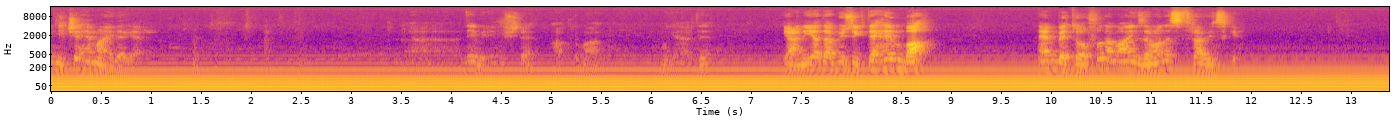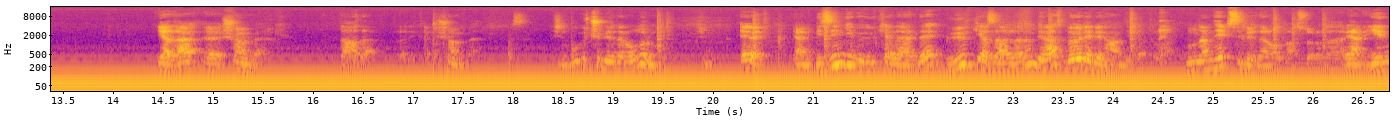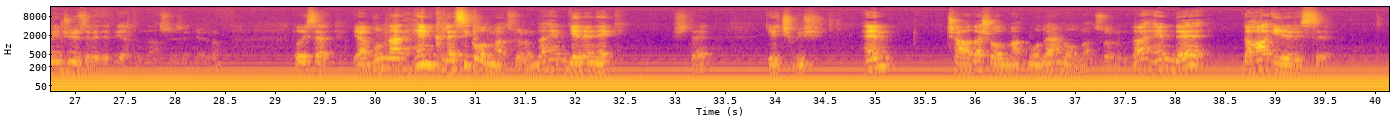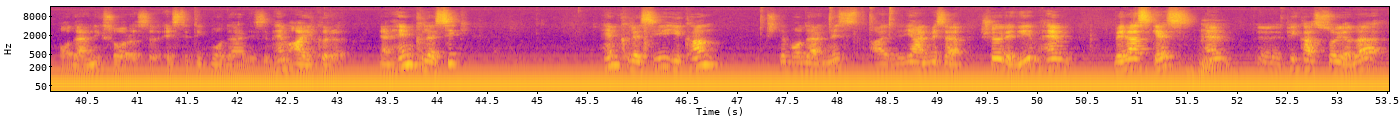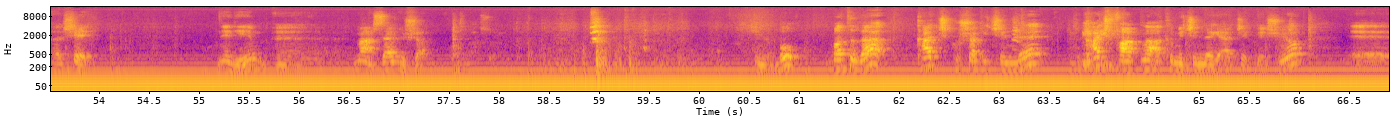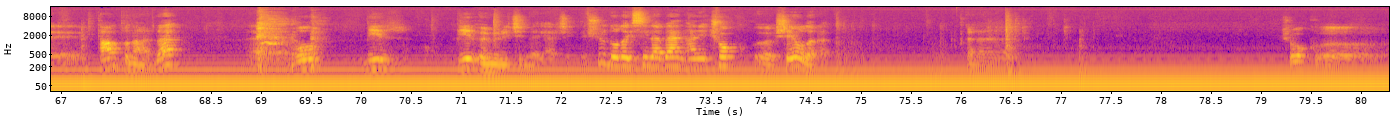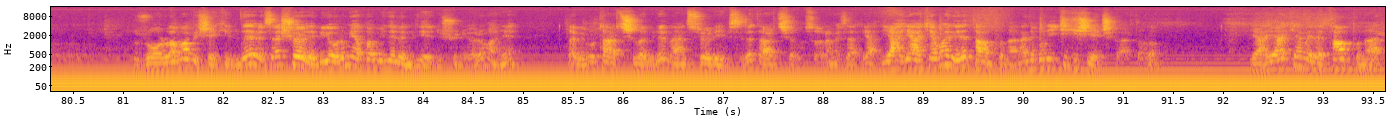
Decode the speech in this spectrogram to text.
hem Nietzsche hem Heidegger. Ee, ne bileyim işte aklıma bu geldi. Yani ya da müzikte hem Bach hem Beethoven ama aynı zamanda Stravinsky. Ya da e, Schönberg. Daha da radikal. Schönberg mesela. Şimdi bu üçü birden olur mu? Evet. Yani bizim gibi ülkelerde büyük yazarların biraz böyle bir handikapı var. Bunların hepsi birden olmak zorundalar. Yani 20. yüzyıl ediyorum. Dolayısıyla ya bunlar hem klasik olmak zorunda hem gelenek işte geçmiş hem çağdaş olmak, modern olmak zorunda hem de daha ilerisi modernlik sonrası estetik modernizm hem aykırı yani hem klasik hem klasiği yıkan işte modernist yani mesela şöyle diyeyim hem Velázquez hem e, Picasso ya da e, şey ne diyeyim e, Marcel Duchamp. Şimdi bu batıda kaç kuşak içinde kaç farklı akım içinde gerçekleşiyor. E, Tanpınar'da e, o bir bir ömür içinde gerçekleşiyor. Dolayısıyla ben hani çok e, şey olarak e, çok e, zorlama bir şekilde mesela şöyle bir yorum yapabilirim diye düşünüyorum. Hani tabii bu tartışılabilir. Ben söyleyeyim size tartışalım sonra. Mesela ya, Yahya Kemal ile Tanpınar. Hadi bunu iki kişiye çıkartalım. Yahya Kemal ile Tanpınar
